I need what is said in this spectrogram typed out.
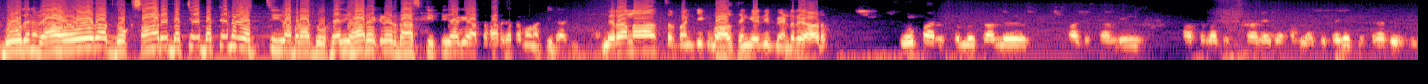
ਦੋ ਦਿਨ ਵਿਆਹ ਹੋਏ ਉਹਦਾ ਦੁੱਖ ਸਾਰੇ ਬੱਚੇ ਬੱਚੇ ਨੂੰ ਉਸ ਚੀਜ਼ ਦਾ ਬੜਾ ਦੁੱਖ ਹੈ ਜੀ ਹਰ ਇੱਕ ਨੇ ਅਰਦਾਸ ਕੀਤੀ ਹੈ ਕਿ ਅੱਤਵਾਦ ਖਤਮ ਹੋਣਾ ਚਾਹੀਦਾ ਜੀ। ਮੇਰਾ ਨਾਮ ਸਰਪੰਚ ਇਕਬਾਲ ਸਿੰਘ ਹੈ ਜੀ ਪਿੰਡ ਰਿਆੜ। ਜੋ ਭਾਰਤ ਵੱਲੋਂ ਕੱਲ ਪਾਕਿਸਤਾਨੀ ਅੱਤਵਾਦੀ ਠਿਕਾਣੇ ਤੇ ਹਮਲਾ ਕੀਤਾ ਗਿਆ ਕਿਸ ਤਰ੍ਹਾਂ ਦੇਖਦੇ?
